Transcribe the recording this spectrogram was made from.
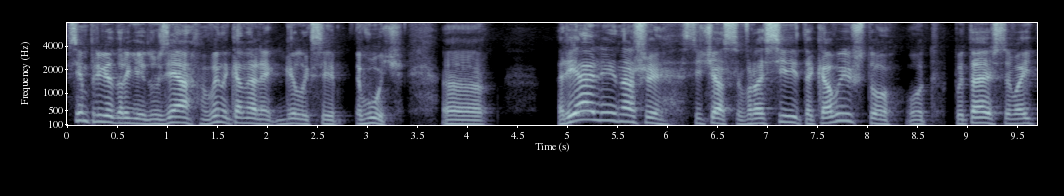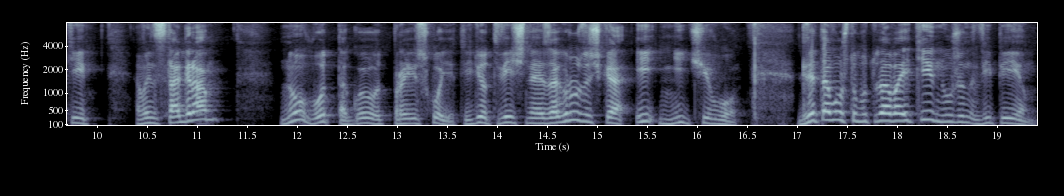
Всем привет, дорогие друзья! Вы на канале Galaxy Watch. Э, реалии наши сейчас в России таковы, что вот пытаешься войти в Инстаграм, ну вот такое вот происходит. Идет вечная загрузочка и ничего. Для того, чтобы туда войти, нужен VPN.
